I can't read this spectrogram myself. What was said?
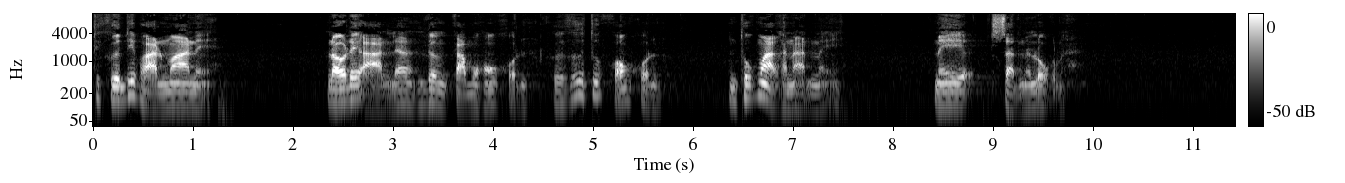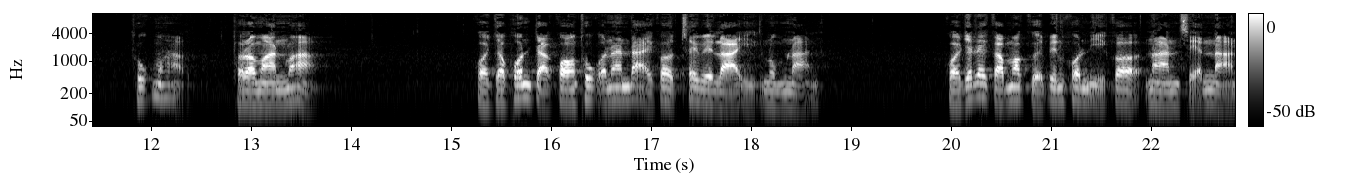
ที่คืนที่ผ่านมาเนี่ย เราได้อ่านแล้ว เรื่องกรรมของคน คือคือทุกข์ของคน มันทุกข์มากขนาดไหน ในสัตว์นรกนะทุกข์มาก ทรมานมาก ว่าจะพ้นจากกองทุกข์อันนั้นได้ก็ใช้เวลาอีกนมนาน กว่าจะได้กลับมาเกิดเป็นคนอีกก็นานแสนนาน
